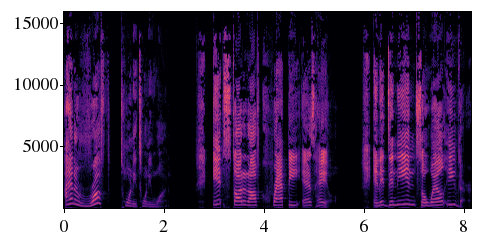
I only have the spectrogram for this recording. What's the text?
I had a rough 2021. It started off crappy as hell. And it didn't end so well either.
